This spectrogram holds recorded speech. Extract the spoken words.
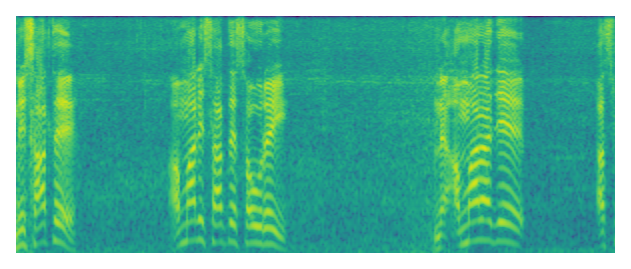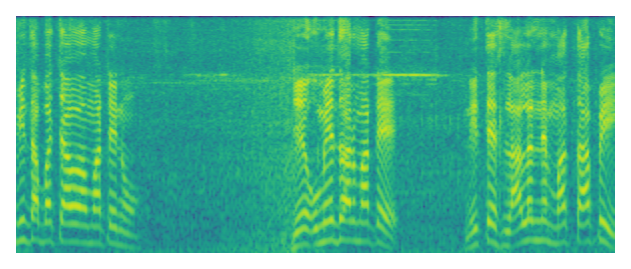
ની સાથે અમારી સાથે સૌ રહી ને અમારા જે અસ્મિતા બચાવવા માટેનું જે ઉમેદવાર માટે નીતેશ લાલનને મત આપી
